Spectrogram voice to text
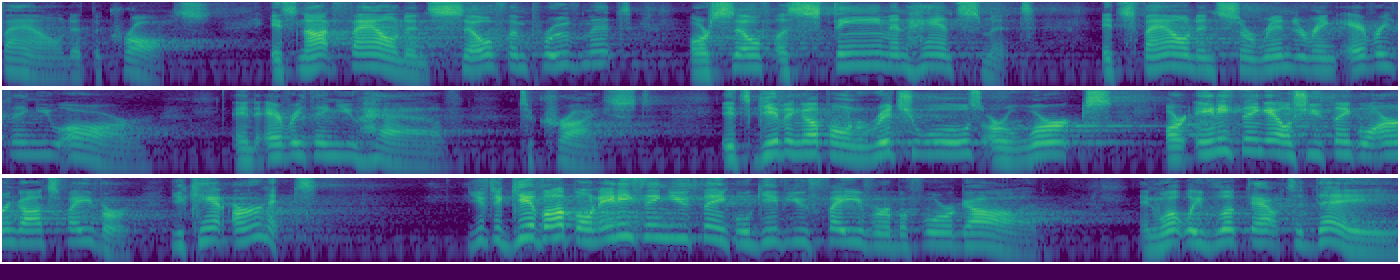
found at the cross. It's not found in self improvement or self esteem enhancement. It's found in surrendering everything you are and everything you have to Christ. It's giving up on rituals or works or anything else you think will earn God's favor. You can't earn it. You have to give up on anything you think will give you favor before God. And what we've looked at today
